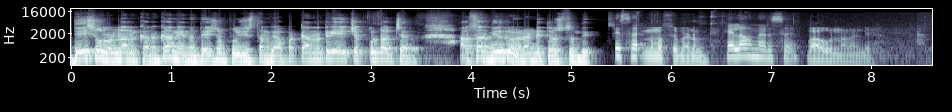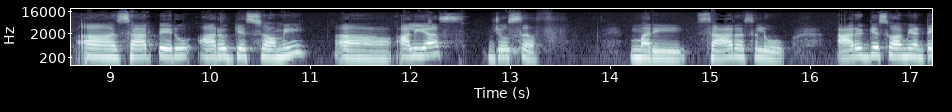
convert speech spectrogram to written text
దేశంలో ఉన్నాను కనుక నేను దేశం పూజిస్తాను కాబట్టి అన్నట్టుగా ఏ చెప్పుకుంటూ వచ్చారు. ఆ, సార్ మీరు కూడా వినండి తెలుస్తుంది. సార్ నమస్తే మేడం. ఎలా ఉన్నారు సార్ బాగున్నానండి. ఆ, సార్ పేరు ఆరోగ్య స్వామి ఆ, అలియాస్ జోసఫ్. మరి సార్ అసలు ఆరోగ్య స్వామి అంటే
